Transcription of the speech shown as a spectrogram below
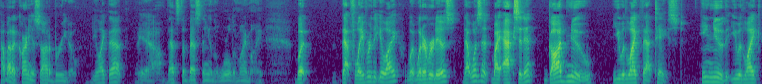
How about a carne asada burrito? Do you like that? Yeah, that's the best thing in the world in my mind. But that flavor that you like, whatever it is, that wasn't by accident. God knew you would like that taste. He knew that you would like,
